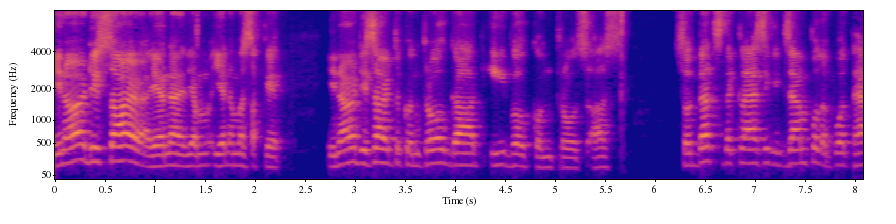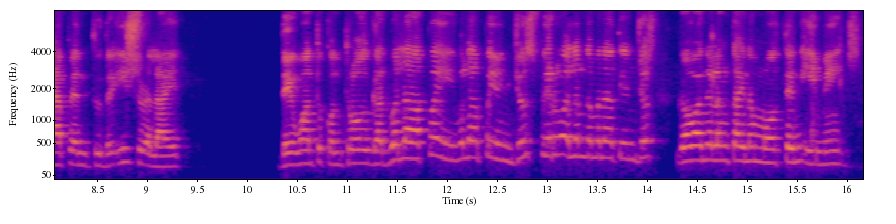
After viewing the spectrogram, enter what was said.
In our desire, ayan na, yan, yan masakit. In our desire to control God, evil controls us. So that's the classic example of what happened to the Israelite. They want to control God. Wala pa eh. Wala pa yung Diyos. Pero alam naman natin yung Diyos. Gawa na lang tayo ng molten image.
